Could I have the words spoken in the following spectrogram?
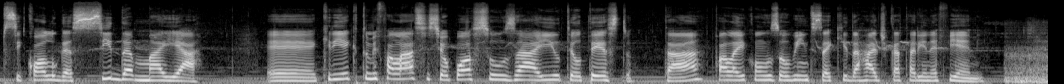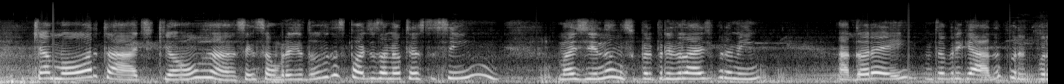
Psicóloga Cida Maia. É, queria que tu me falasse se eu posso usar aí o teu texto, tá? Fala aí com os ouvintes aqui da Rádio Catarina FM. Que amor, Tati, que honra, sem sombra de dúvidas, pode usar meu texto sim. Imagina, um super privilégio para mim. Adorei, muito obrigada por, por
